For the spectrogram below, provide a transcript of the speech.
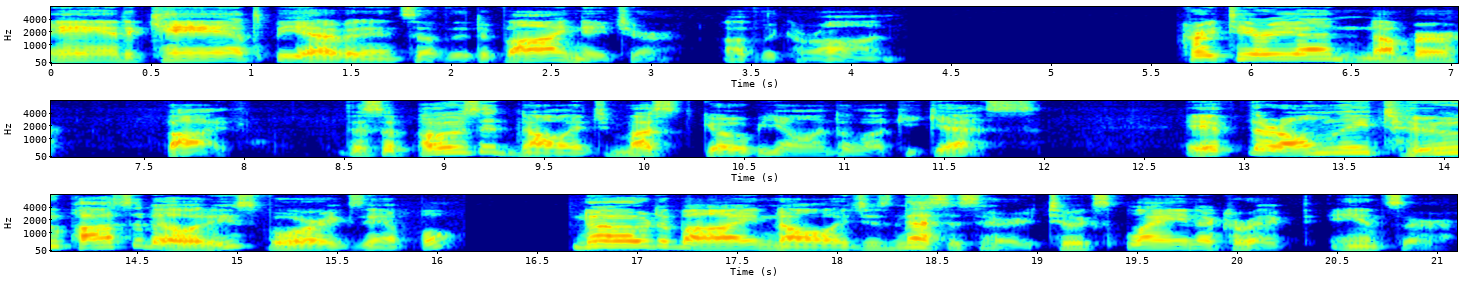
and it can't be evidence of the divine nature of the Quran. Criteria number 5. The supposed knowledge must go beyond a lucky guess. If there are only two possibilities, for example, no divine knowledge is necessary to explain a correct answer.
